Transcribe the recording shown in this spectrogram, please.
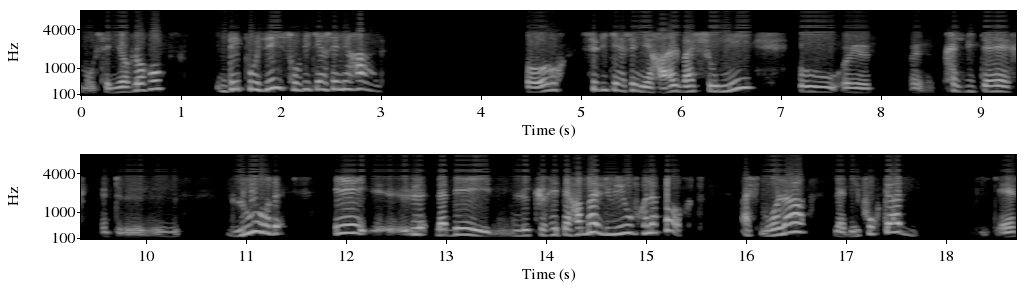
monseigneur Laurent, déposé son vicaire général. Or, ce vicaire général va sonner au euh, presbytère de Lourdes et euh, l'abbé, le curé Perama, lui ouvre la porte. À ce moment-là, l'abbé Fourcade, vicaire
